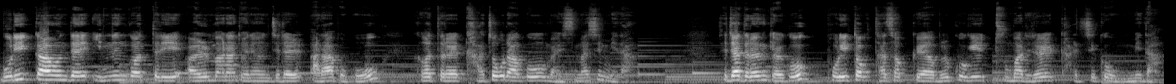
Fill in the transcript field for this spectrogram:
무리 가운데 있는 것들이 얼마나 되는지를 알아보고 그것들을 가져오라고 말씀하십니다. 제자들은 결국 보리떡 다섯 개와 물고기 두 마리를 가지고 옵니다.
